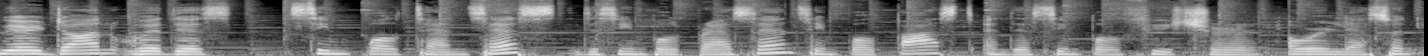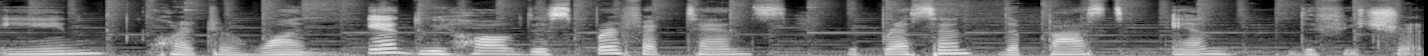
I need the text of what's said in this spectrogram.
We are done with this simple tenses, the simple present, simple past, and the simple future. Our lesson in quarter one. And we have this perfect tense, the present, the past, and the future.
